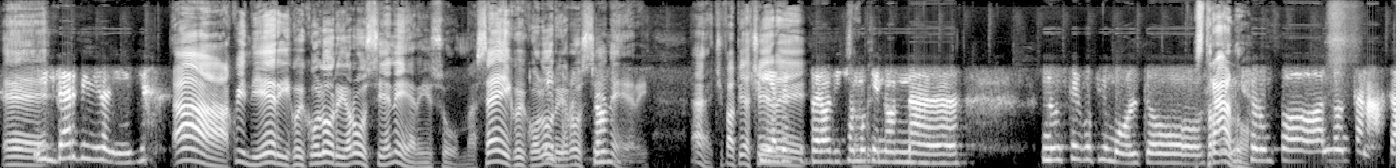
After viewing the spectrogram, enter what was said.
eh, il derby milanese. Ah, quindi eri coi colori rossi e neri, insomma. Sei coi colori Esatto. rossi e neri. Eh, ci fa Sì, piacere. adesso però diciamo che non, non seguo più molto, Strano. mi sono un po' allontanata.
